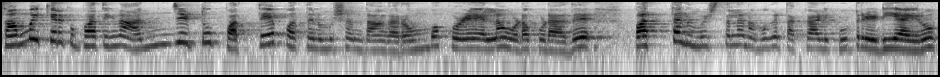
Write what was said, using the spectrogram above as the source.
சமைக்கிறதுக்கு பார்த்தீங்கன்னா அஞ்சு டு பத்தே பத்து நிமிஷம் தாங்க. ரொம்ப குழையெல்லாம் விடக்கூடாது. பத்து நிமிஷத்தில் நமக்கு தக்காளி கூட்டு ரெடி ஆயிரும்.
